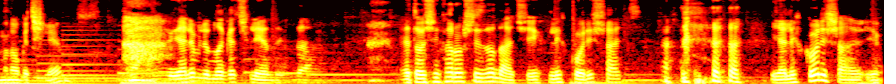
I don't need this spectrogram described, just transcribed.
много членов. Я люблю многочлены, да. Это очень хорошие задачи, их легко решать. Я легко решаю их.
